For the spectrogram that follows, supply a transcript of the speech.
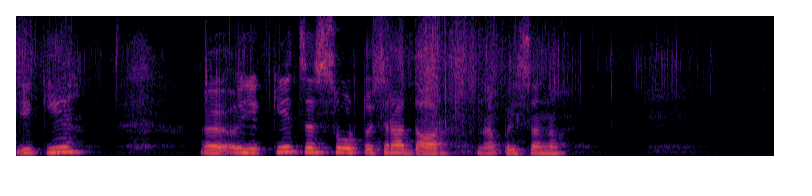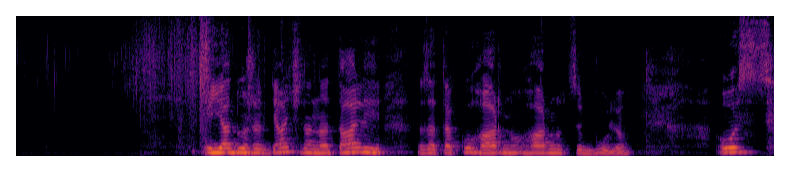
які, е, який це сорт, ось радар написано. І я дуже вдячна Наталії за таку гарну гарну цибулю. Ось,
